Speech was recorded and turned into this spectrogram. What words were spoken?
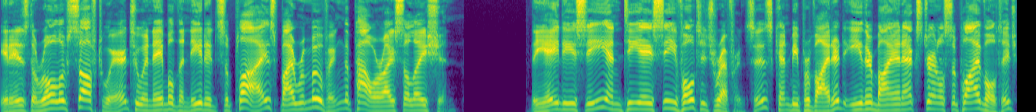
It is the role of software to enable the needed supplies by removing the power isolation. The ADC and DAC voltage references can be provided either by an external supply voltage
